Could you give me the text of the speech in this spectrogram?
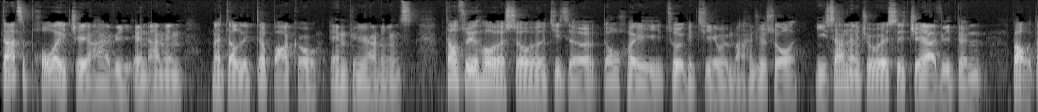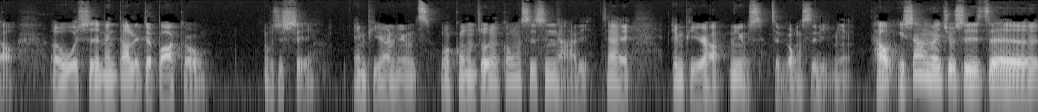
，That's poet J I V and I'm in Medley Del Barco Imperial News。到最后的时候，记者都会做一个结尾嘛，他就说，以上呢就会是 J I V 的报道，而我是 Medley Del Barco。我是谁？NPR News，我工作的公司是哪里？在 NPR News 这个公司里面。好，以上呢就是这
